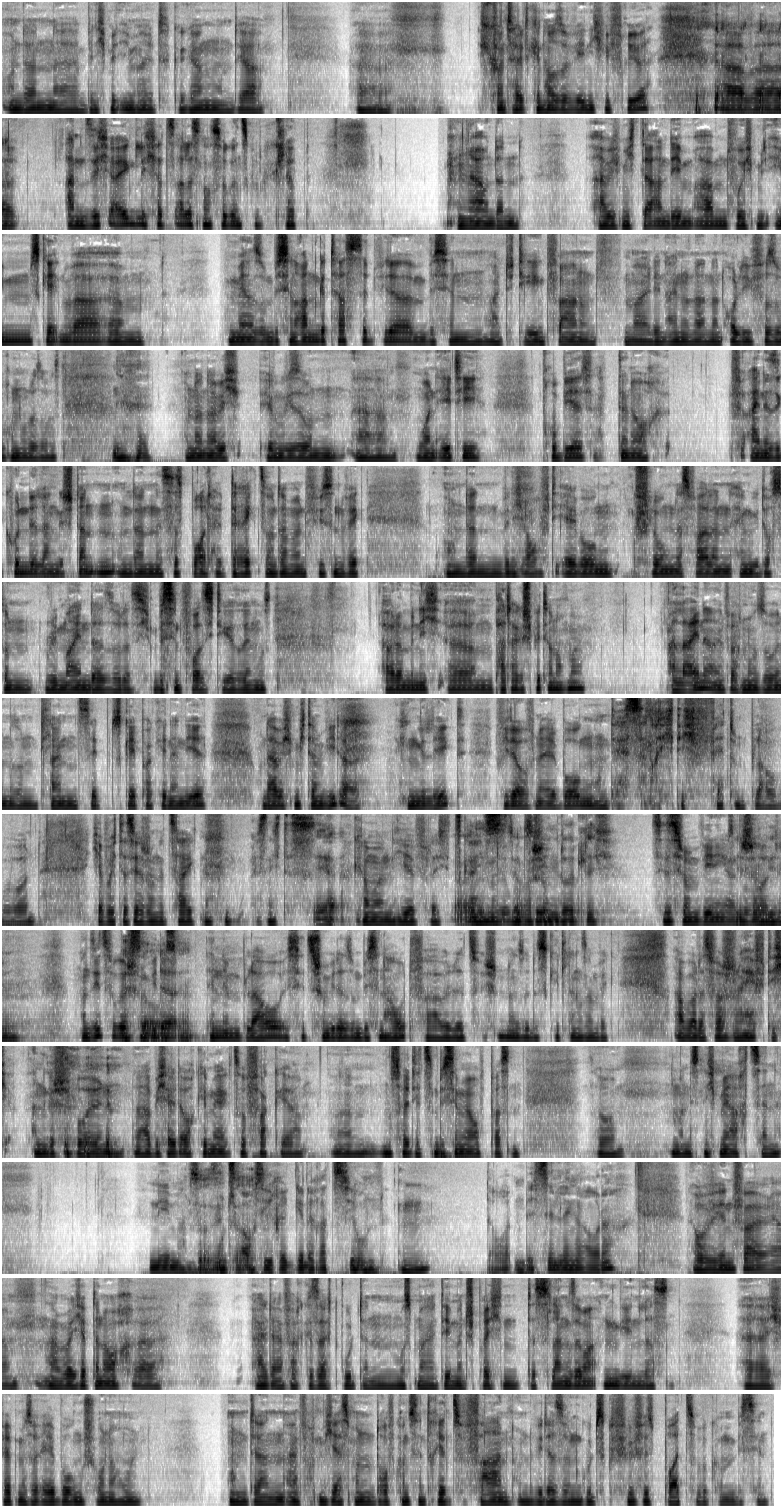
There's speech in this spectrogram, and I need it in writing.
Und dann äh, bin ich mit ihm halt gegangen und ja, äh, ich konnte halt genauso wenig wie früher. Aber an sich eigentlich hat es alles noch so ganz gut geklappt. Ja, und dann habe ich mich da an dem Abend, wo ich mit ihm skaten war, ähm, mehr so ein bisschen rangetastet wieder, ein bisschen halt durch die Gegend fahren und mal den einen oder anderen Olli versuchen oder sowas. Und dann habe ich irgendwie so ein äh, 180 probiert, hab dann auch für eine Sekunde lang gestanden und dann ist das Board halt direkt so unter meinen Füßen weg. Und dann bin ich auch auf die Ellbogen geflogen. Das war dann irgendwie doch so ein Reminder, so dass ich ein bisschen vorsichtiger sein muss. Aber dann bin ich ähm, ein paar Tage später nochmal alleine, einfach nur so in so einem kleinen Skate- Skatepark in der Nähe. Und da habe ich mich dann wieder hingelegt, wieder auf den Ellbogen und der ist dann richtig fett und blau geworden. Ich habe euch das ja schon gezeigt, ne? Weiß nicht, das Ja. kann man hier vielleicht jetzt Aber gar nicht mehr so gut aber schon sehen. deutlich. Es ist schon weniger Sieht schon geworden. wieder. Man sieht sogar schon wieder aus, ja. in dem Blau ist jetzt schon wieder so ein bisschen Hautfarbe dazwischen. Also das geht langsam weg. Aber das war schon heftig angeschwollen. da habe ich halt auch gemerkt, so fuck, ja, ähm, muss halt jetzt ein bisschen mehr aufpassen. So, man ist nicht mehr 18. ne? Nee, Mann. So Und auch aus. die Regeneration Mhm. dauert ein bisschen länger, oder? Auf jeden Fall, ja. Aber ich habe dann auch äh, halt einfach gesagt, gut, dann muss man halt dementsprechend das langsamer angehen lassen. Äh, ich werde mir so Ellbogenschoner holen und dann einfach mich erstmal nur darauf konzentrieren zu fahren und wieder so ein gutes Gefühl fürs Board zu bekommen, ein bisschen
